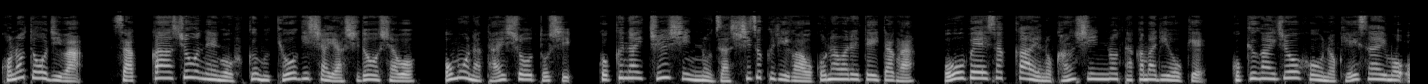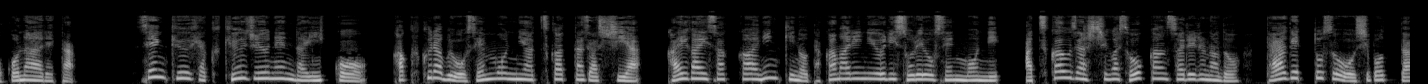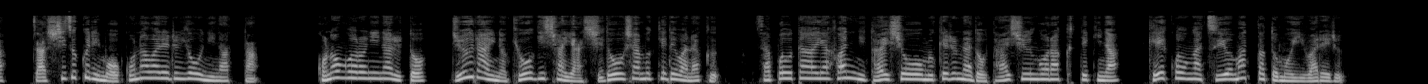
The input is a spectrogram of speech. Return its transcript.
この当時は、サッカー少年を含む競技者や指導者を主な対象とし、国内中心の雑誌作りが行われていたが、欧米サッカーへの関心の高まりを受け、国外情報の掲載も行われた。1990年代以降、各クラブを専門に扱った雑誌や、海外サッカー人気の高まりによりそれを専門に扱う雑誌が創刊されるなど、ターゲット層を絞った雑誌作りも行われるようになった。この頃になると、従来の競技者や指導者向けではなく、サポーターやファンに対象を向けるなど大衆娯楽的な傾向が強まったとも言われる。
